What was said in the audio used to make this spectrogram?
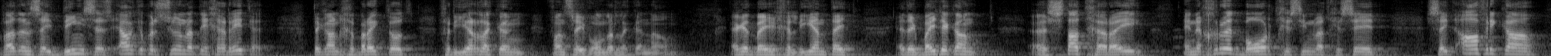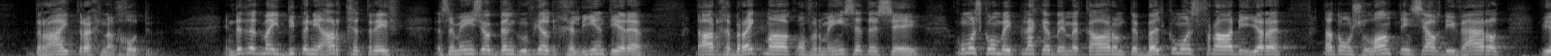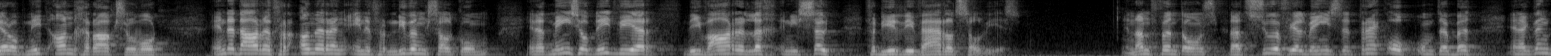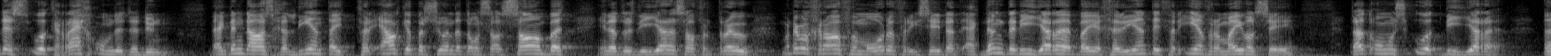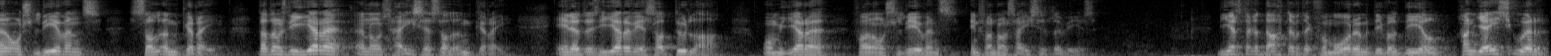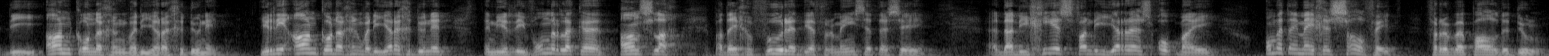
wat in sy diens is, elke persoon wat hy gered het, te kan gebruik tot verheerliking van sy wonderlike naam. Ek het by 'n geleentheid het ek buitekant 'n stad gery en 'n groot bord gesien wat gesê het Suid-Afrika draai terug na God toe. En dit het my diep in die hart getref. As 'n mens ook dink hoeveel geleenthede daar gebruik maak om vir mense te sê, kom ons kom by plekke bymekaar om te bid. Kom ons vra die Here dat ons land en selfs die wêreld weer opnuut aangeraak sal word en dat daar 'n verandering en 'n vernuwing sal kom en dat mense opnuut weer die ware lig en die sout vir hierdie wêreld sal wees. En dan vind ons dat soveel mense trek op om te bid en ek dink dis ook reg om dit te doen. Ek dink daar's geleentheid vir elke persoon dat ons sal saam bid en dat ons die Here sal vertrou. Maar ek wil graag vanmôre vir u sê dat ek dink dat die Here by 'n geleentheid vir een vir my wil sê dat ons ook die Here in ons lewens sal inkry. Dat ons die Here in ons huise sal inkry en dat ons die Here weer sal toelaat om Here van ons lewens en van ons huise te wees. Die eerste gedagte wat ek vanmôre met u wil deel, gaan juis oor die aankondiging wat die Here gedoen het. Hierdie aankondiging wat die Here gedoen het in hierdie wonderlike aanslag wat hy gevoer het deur vir mense te sê dat die gees van die Here is op my omdat hy my gesalf het vir 'n bepaalde doel.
